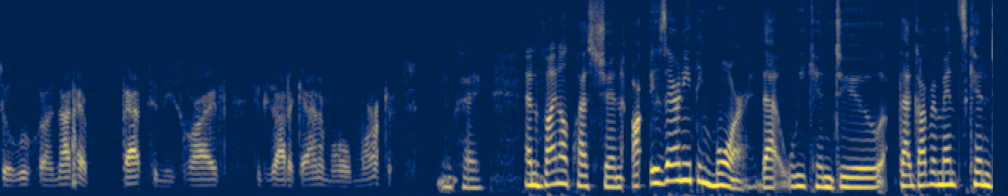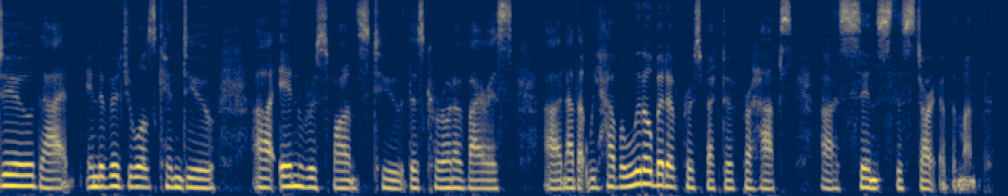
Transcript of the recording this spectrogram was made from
to uh, not have bats in these live exotic animal markets. Okay. And final question Are, Is there anything more that we can do, that governments can do, that individuals can do uh, in response to this coronavirus uh, now that we have a little bit of perspective, perhaps, uh, since the start of the month?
